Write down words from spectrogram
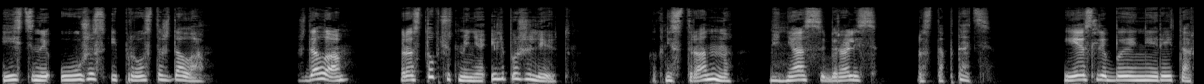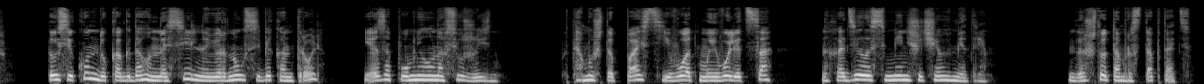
истинный ужас и просто ждала. Ждала, растопчут меня или пожалеют. Как ни странно, меня собирались растоптать. Если бы не Рейтар. Ту секунду, когда он насильно вернул себе контроль, я запомнила на всю жизнь. Потому что пасть его от моего лица находилась меньше, чем в метре. Да что там растоптать?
